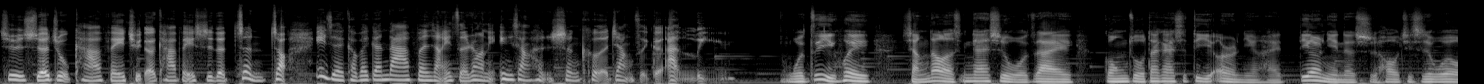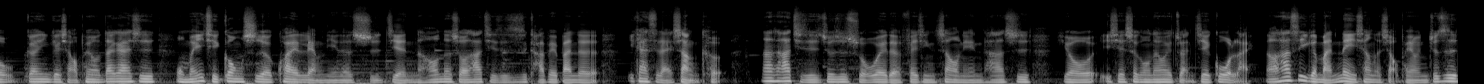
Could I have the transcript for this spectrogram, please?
去学煮咖啡，取得咖啡师的证照。一姐可不可以跟大家分享一则让你印象很深刻的这样子一个案例？我自己会想到的应该是我在工作大概是第二年还第二年的时候，其实我有跟一个小朋友，大概是我们一起共事了快两年的时间。然后那时候他其实是咖啡班的，一开始来上课。那他其实就是所谓的飞行少年，他是由一些社工单位转介过来，然后他是一个蛮内向的小朋友，你就是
